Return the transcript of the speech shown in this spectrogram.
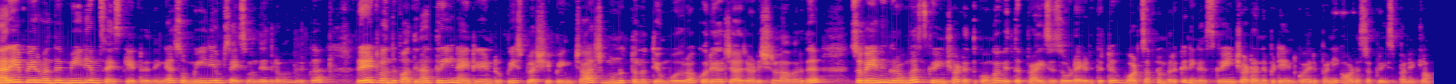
நிறைய பேர் வந்து மீடியம் சைஸ் கேட்டிருந்தீங்க. ஸோ மீடியம் சைஸ் வந்து இதில் வந்திருக்கு. ரேட் வந்து பார்த்தீங்கன்னா three ninety nine rupees plus shipping charge முந்நூற்றி ஒம்பது ரூபா கொரியர் சார்ஜ் அடிஷனலாக வருது. ஸோ வேணுங்கிறவங்க ஸ்க்ரீன்ஷாட் எடுத்துக்கோங்க வித் ப்ரைஸஸோட எடுத்துகிட்டு வாட்ஸ்அப் நம்பருக்கு நீங்கள் ஸ்க்ரீன்ஷாட் அனுப்பிட்டு என்கொயரி பண்ணி ஆர்டர்ஸை ப்ளேஸ் பண்ணிக்கலாம்.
